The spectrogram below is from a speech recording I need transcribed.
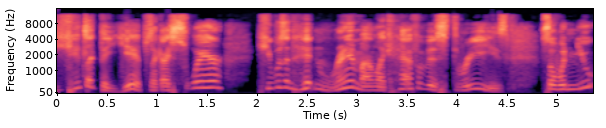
he hit like the yips. Like I swear he wasn't hitting rim on like half of his threes. So when you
